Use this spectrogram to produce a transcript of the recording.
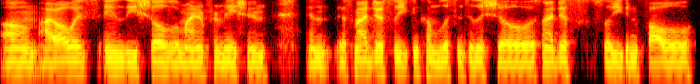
um, I always end these shows with my information, and it's not just so you can come listen to the show. It's not just so you can follow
